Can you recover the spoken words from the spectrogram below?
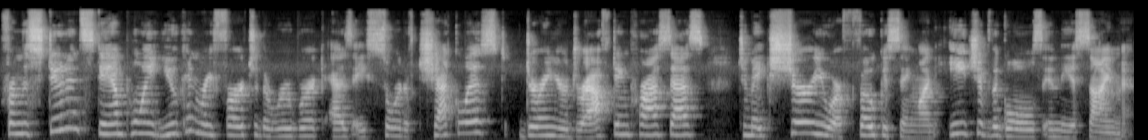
From the student's standpoint, you can refer to the rubric as a sort of checklist during your drafting process to make sure you are focusing on each of the goals in the assignment.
